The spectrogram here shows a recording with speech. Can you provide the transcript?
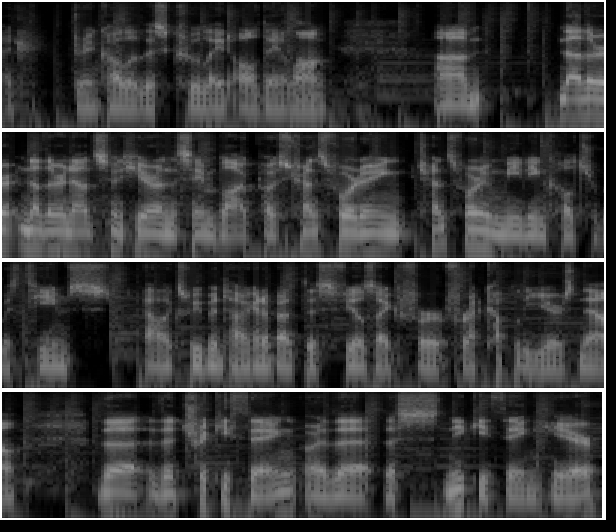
I drink all of this Kool Aid all day long. Um, another another announcement here on the same blog post: transforming transforming meeting culture with teams. Alex, we've been talking about this. Feels like for for a couple of years now. The the tricky thing or the the sneaky thing here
